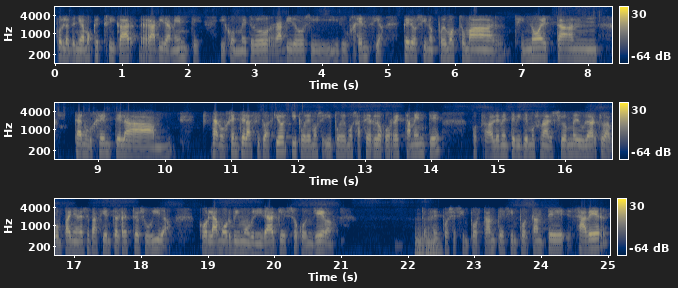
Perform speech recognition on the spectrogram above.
pues lo tendríamos que explicar rápidamente y con métodos rápidos y, de urgencia. Pero si nos podemos tomar, si no es tan, tan urgente la tan urgente la situación y podemos y podemos hacerlo correctamente, pues probablemente evitemos una lesión medular que va a acompañar a ese paciente el resto de su vida con la morbimovilidad que eso conlleva. Entonces, pues es importante, es importante saber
